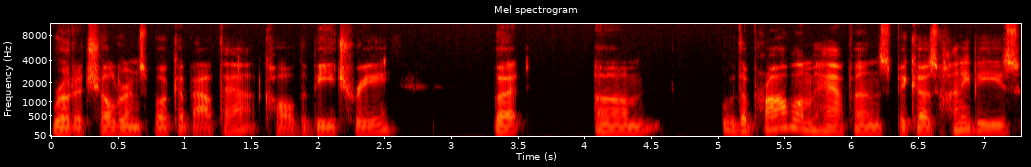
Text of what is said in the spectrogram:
wrote a children's book about that called The Bee Tree. But um, the problem happens because honeybees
